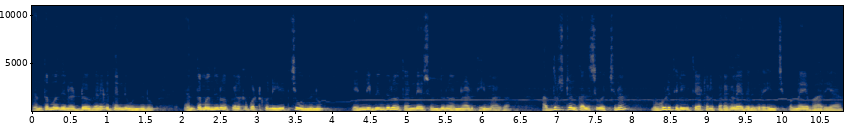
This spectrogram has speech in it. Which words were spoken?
ఎంతమంది నడ్డో విరగతన్ని ఉందును? ఎంతమందినో పిలక పట్టుకుని ఈడ్చి ఉందును? ఎన్ని బిందులో తన్నేసి ఉందును అన్నాడు ధీమాగా. అదృష్టం కలిసి వచ్చినా మొగుడి తెలివితేటలు పెరగలేదని గ్రహించి పున్నయ్య భార్య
